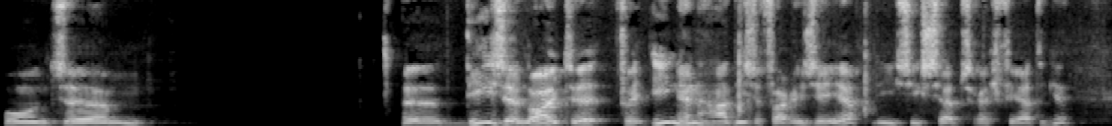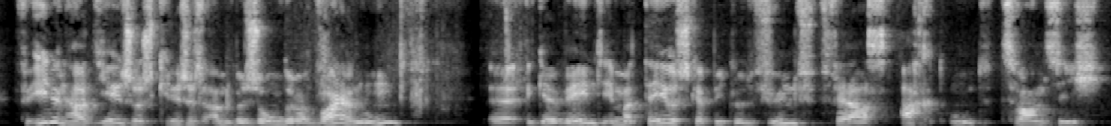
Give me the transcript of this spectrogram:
Und ähm, äh, diese Leute, für ihnen hat diese Pharisäer, die sich selbst rechtfertigen, für ihnen hat Jesus Christus eine besondere Warnung äh, erwähnt in Matthäus Kapitel 5, Vers 28.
